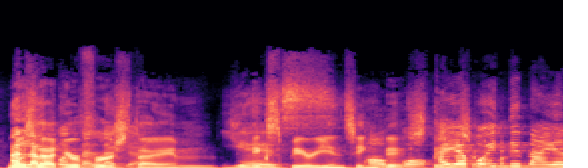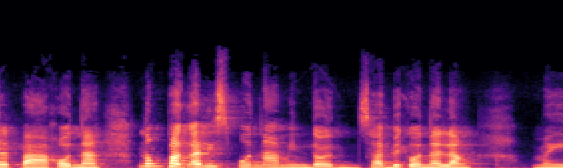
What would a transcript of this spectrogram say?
Was alam that ko your talaga. first time Yes. experiencing Opo. this? Kaya things? po, in Okay. denial pa ako na, nung pag-alis po namin doon, sabi ko na lang, may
